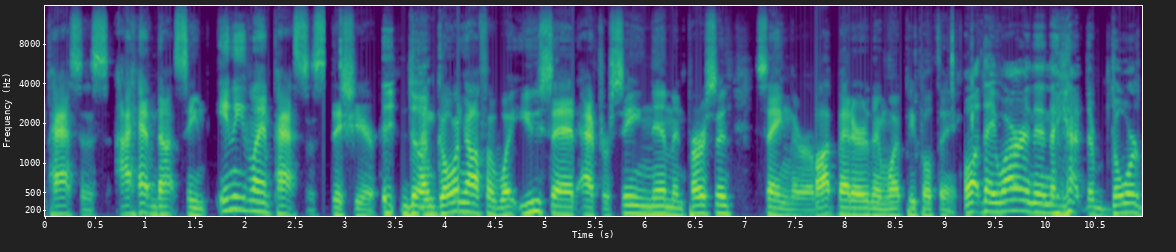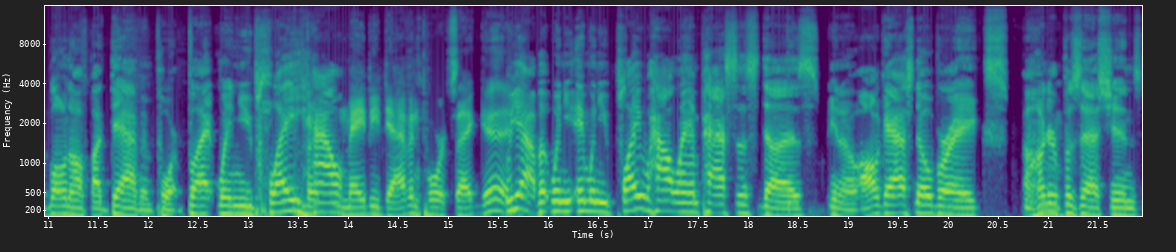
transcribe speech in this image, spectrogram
Lampasas. I have not seen any Lampasas this year. the, I'm going off of what you said after seeing them in person, saying they're a lot better than what people think. well, they were, and then they got their doors blown off by Davenport. But when you play But how maybe Davenport's that good. Well, yeah, but when you and when you play how Lampasas does, you know, all gas, no brakes, 100 Mm-hmm. possessions.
